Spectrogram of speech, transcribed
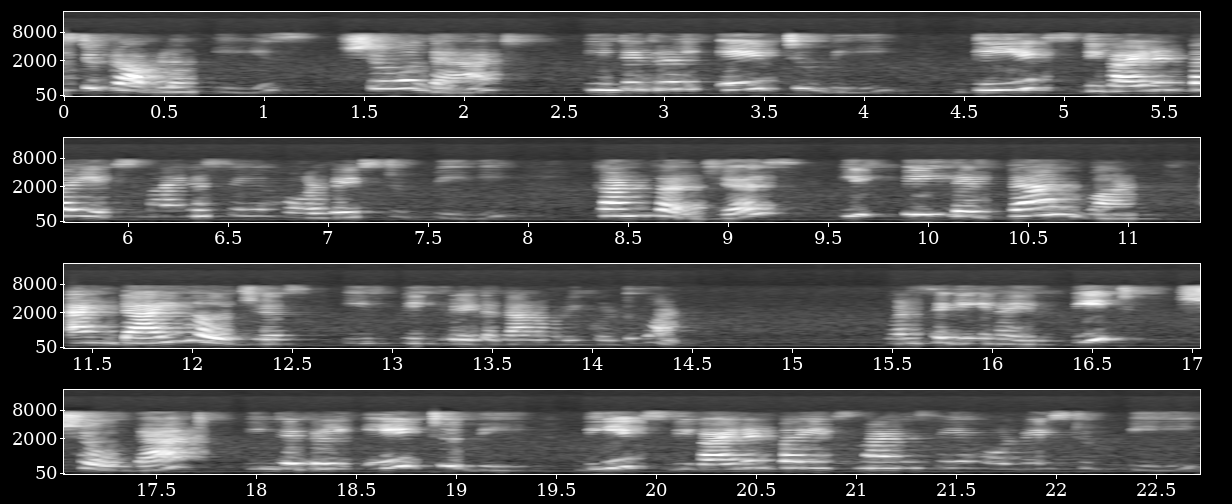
next problem is show that integral a to b dx divided by x minus a whole raised to p converges if p less than 1 and diverges if p greater than or equal to 1. Once again I repeat, show that integral a to b dx divided by x minus a whole raised to p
